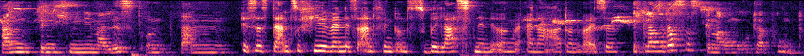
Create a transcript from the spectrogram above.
Wann bin ich Minimalist und wann... Ist es dann zu viel, wenn es anfängt, uns zu belasten in irgendeiner Art und Weise? Ich glaube, das ist genau ein guter Punkt.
